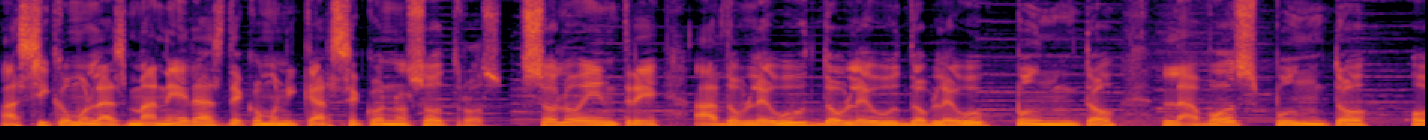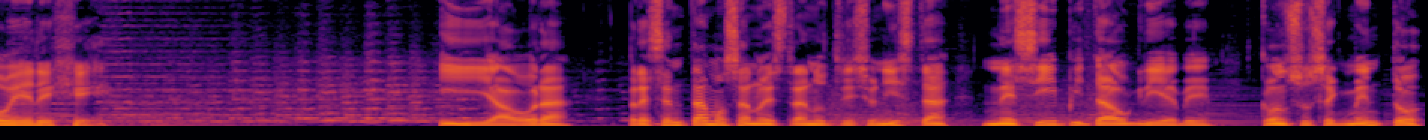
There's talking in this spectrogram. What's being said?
así como las maneras de comunicarse con nosotros. Solo entre a www.lavoz.org. Y ahora presentamos a nuestra nutricionista Nessie Pitao Grieve con su segmento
